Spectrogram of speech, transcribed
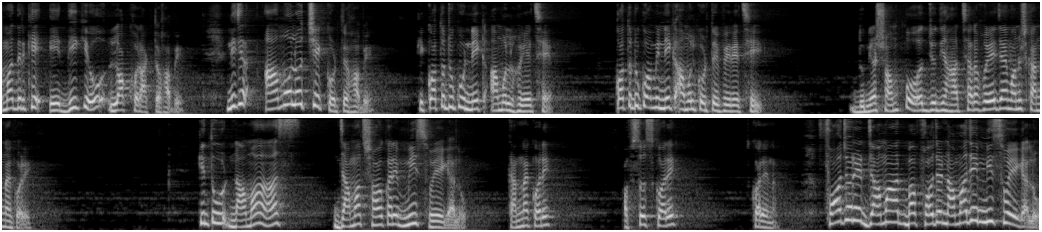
আমাদেরকে এদিকেও লক্ষ্য রাখতে হবে। নিজের আমলও চেক করতে হবে কি কতটুকু নেক আমল হয়েছে, কতটুকু আমি নেক আমল করতে পেরেছি। দুনিয়ার সম্পদ যদি হাতছাড়া হয়ে যায়, মানুষ কান্না করে। কিন্তু নামাজ জামাত সহকারে মিস হয়ে গেল। কান্না করে, আফসোস করে করে না। ফজরের জামাত বা ফজর নামাজে মিস হয়ে গেল।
